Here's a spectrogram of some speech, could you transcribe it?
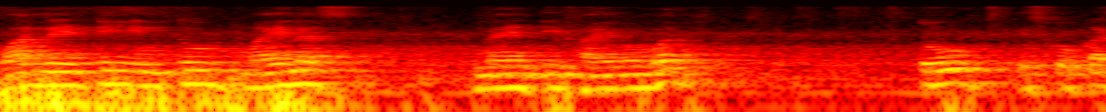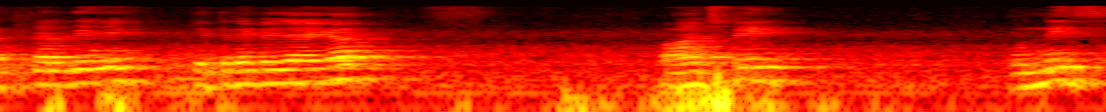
one eighty into minus ninety five over two इसको कट कर देंगे, कितने पे जाएगा? पाँच पे, उन्नीस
